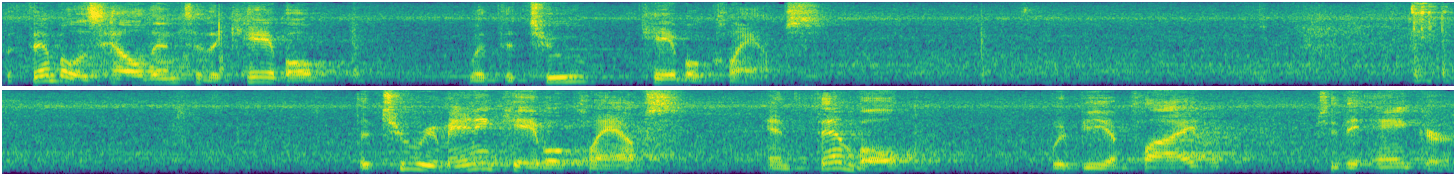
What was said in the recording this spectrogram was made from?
The thimble is held into the cable with the two cable clamps. The two remaining cable clamps and thimble would be applied to the anchor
